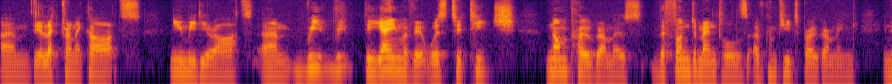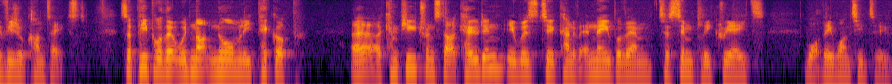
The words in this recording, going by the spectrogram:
um, the electronic arts, new media art. Um, the aim of it was to teach non-programmers the fundamentals of computer programming in a visual context. So people that would not normally pick up a, computer and start coding, it was to kind of enable them to simply create what they wanted to.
